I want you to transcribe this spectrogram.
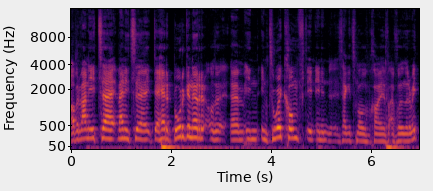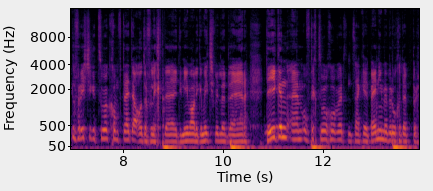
Aber wenn jetzt, äh, wenn jetzt äh, der Herr Burgener oder, ähm, in, in Zukunft, in, in, sag jetzt mal, kann ich von einer mittelfristigen Zukunft reden, oder vielleicht äh, die ehemaligen Mitspieler, der Herr Degen, ähm, auf dich zukommen würde und sagen, Benny, wir brauchen jemanden,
